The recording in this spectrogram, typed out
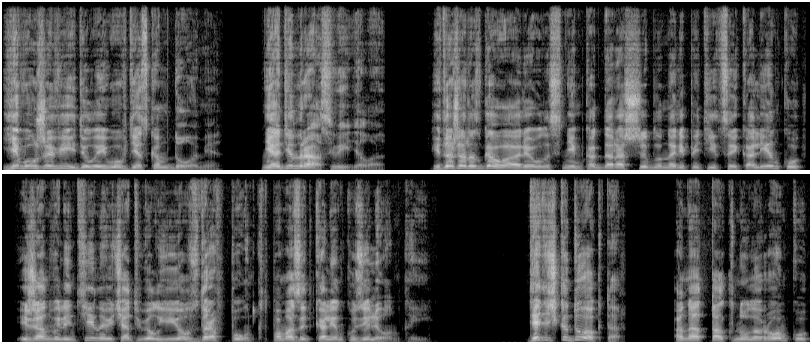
Ева уже видела его в детском доме. Не один раз видела. И даже разговаривала с ним, когда расшибла на репетиции коленку, и Жан Валентинович отвел ее в здравпункт помазать коленку зеленкой. «Дядечка доктор!» Она оттолкнула Ромку,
